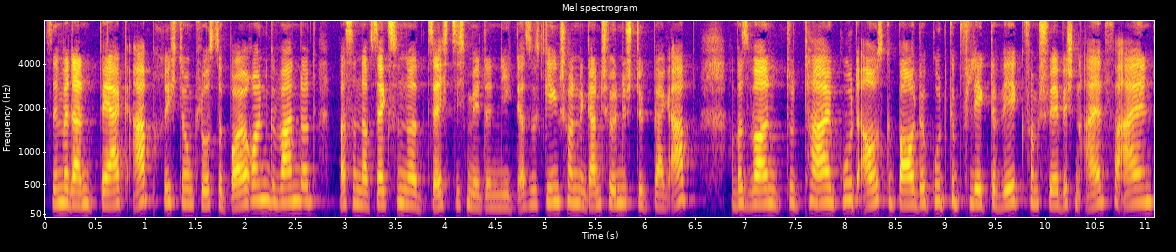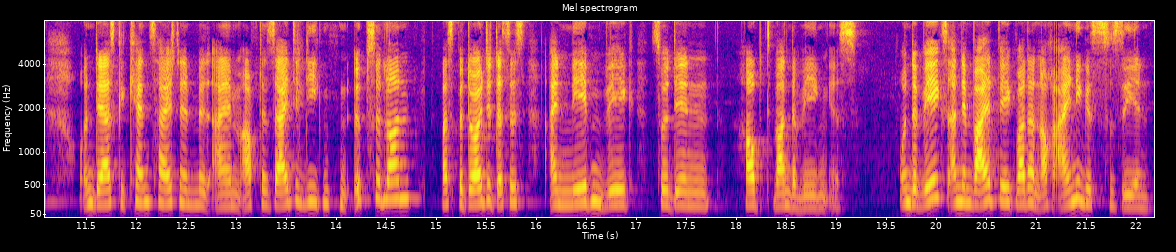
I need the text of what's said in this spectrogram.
sind wir dann bergab Richtung Kloster Beuron gewandert, was dann auf 660 Metern liegt. Also es ging schon ein ganz schönes Stück bergab, aber es war ein total gut ausgebauter, gut gepflegter Weg vom Schwäbischen Albverein und der ist gekennzeichnet mit einem auf der Seite liegenden Y was bedeutet, dass es ein Nebenweg zu den Hauptwanderwegen ist. Unterwegs an dem Waldweg war dann auch einiges zu sehen.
